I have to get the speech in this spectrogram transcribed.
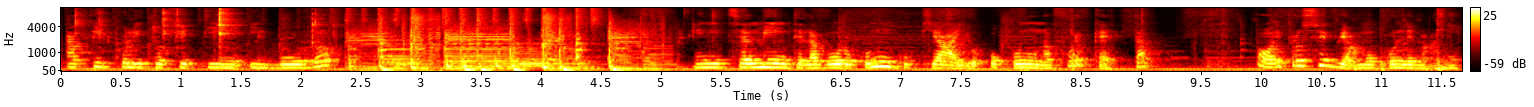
a piccoli tocchettini il burro. Inizialmente lavoro con un cucchiaio o con una forchetta poi proseguiamo con le mani.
